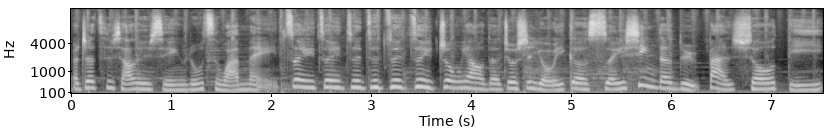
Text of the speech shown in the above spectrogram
而这次小旅行如此完美，最最最最最最重要的就是有一个随性的旅伴修迪。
